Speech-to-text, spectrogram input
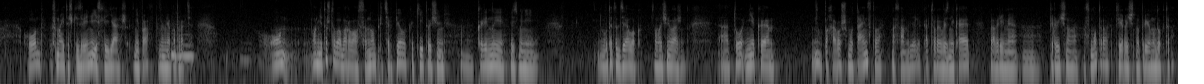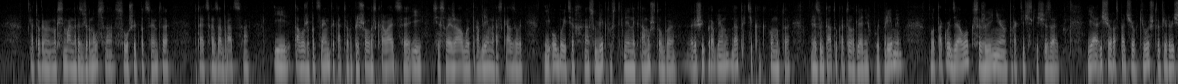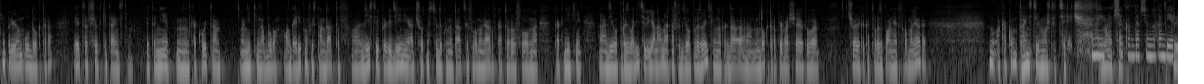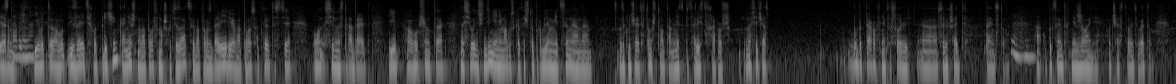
он, с моей точки зрения, если я не прав, вы меня поправьте, mm-hmm. он он не то чтобы оборвался, но претерпел какие-то очень э, коренные изменения. Вот этот диалог, он очень важен. А то некое, ну, по-хорошему, таинство, на самом деле, которое возникает во время э, первичного осмотра, первичного приема доктора, который максимально развернулся, слушает пациента, пытается разобраться, и того же пациента, который пришел, раскрывается и все свои жалобы, проблемы рассказывает. И оба этих э, субъекта устремлены к тому, чтобы решить проблему, да, прийти к какому-то результату, который для них будет приемлем. Вот такой диалог, к сожалению, практически исчезает. Я еще раз подчеркиваю, что первичный прием у доктора – это все-таки таинство. Это не какой-то некий набор алгоритмов и стандартов э, действий, поведения, отчетности, документации, формуляров, которые условно как некий э, делопроизводитель. Я нормально отношусь к делопроизводителям, но когда э, доктора превращают в человека, который заполняет формуляры, ну, о каком таинстве может идти речь? Ну понимаете? и вообще, когда все на конвейер Верно. поставлено. И вот, вот из-за этих вот причин, конечно, вопрос маршрутизации, вопрос доверия, вопрос открытости, он сильно страдает. И, в общем-то, на сегодняшний день я не могу сказать, что проблема медицины, она заключается в том, что там нет специалистов хороших. Но сейчас у докторов нет условий э, совершать таинство, угу. а у пациентов нет желания участвовать в этом.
